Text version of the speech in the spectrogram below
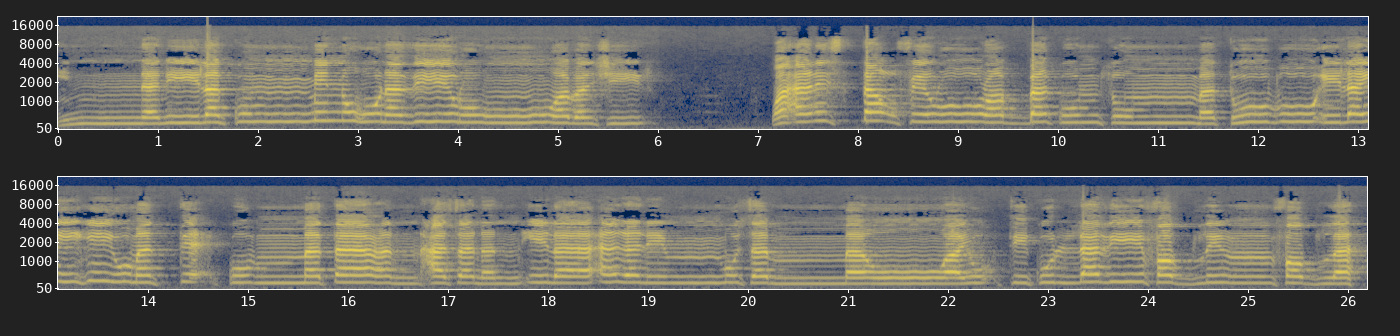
إنني لكم منه نذير وبشير. وأن استغفروا ربكم ثم توبوا إليه يمتعكم متاعا حسنا إلى أجل مسمى ويؤتي كل ذي فضل فضله.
